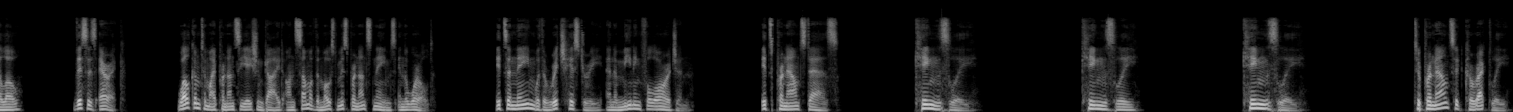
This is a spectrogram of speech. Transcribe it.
Hello? This is Eric. Welcome to my pronunciation guide on some of the most mispronounced names in the world. It's a name with a rich history and a meaningful origin. It's pronounced as Kingsley. Kingsley. Kingsley. To pronounce it correctly,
